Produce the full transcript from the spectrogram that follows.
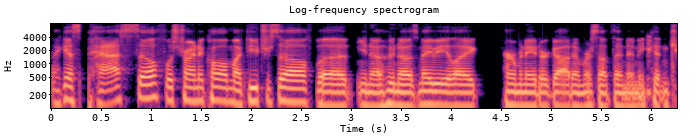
I guess past self was trying to call my future self, but you know, who knows? Maybe like Terminator got him or something and he couldn't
